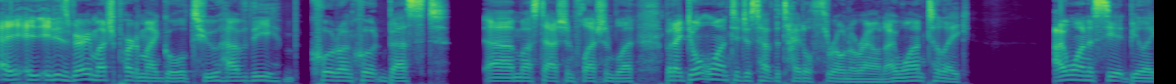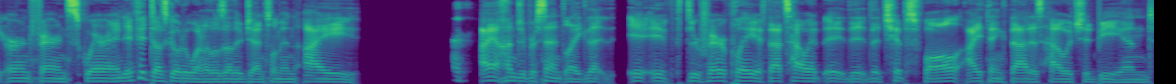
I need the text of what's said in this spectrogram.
I, it is very much part of my goal to have the quote unquote best uh, mustache and flesh and blood, but I don't want to just have the title thrown around. I want to like I want to see it be like earned fair and square. And if it does go to one of those other gentlemen, I, I 100% like that. If through fair play, if that's how it, it the, the chips fall, I think that is how it should be. And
